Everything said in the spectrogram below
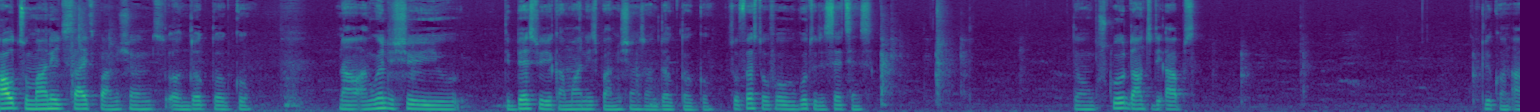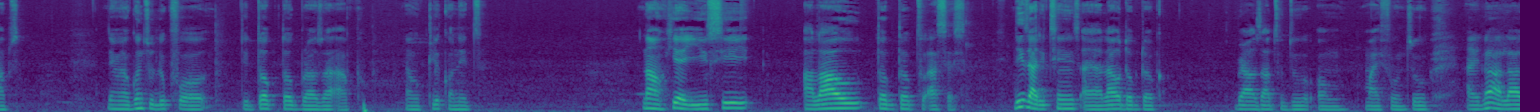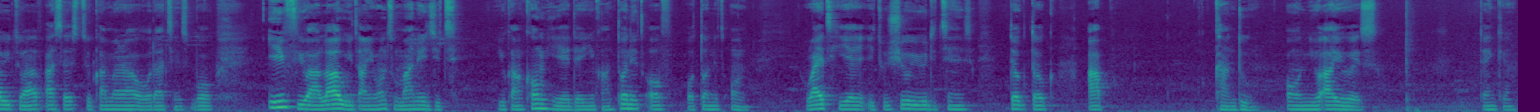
how to manage site permissions on DuckDuckGo. Now I'm going to show you the best way you can manage permissions on DuckDuckGo. So first of all, we'll go to the settings. Then scroll down to the apps. Click on apps. Then we are going to look for the DuckDuck browser app and we'll click on it. Now here you see allow DuckDuck to access. These are the things I allow DuckDuck browser to do on my phone. So I don't allow it to have access to camera or other things. But if you allow it and you want to manage it, you can come here, then you can turn it off or turn it on. Right here, it will show you the things DuckDuck app can do on your iOS. Thank you.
